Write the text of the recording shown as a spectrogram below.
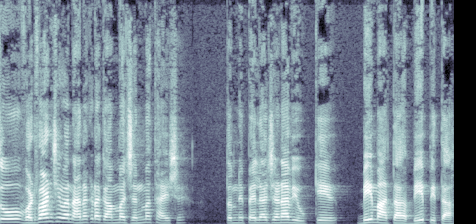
તો વઢવાણ જેવા નાનકડા ગામમાં જન્મ થાય છે. તમને પહેલાં જણાવ્યું કે બે માતા, બે પિતા.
